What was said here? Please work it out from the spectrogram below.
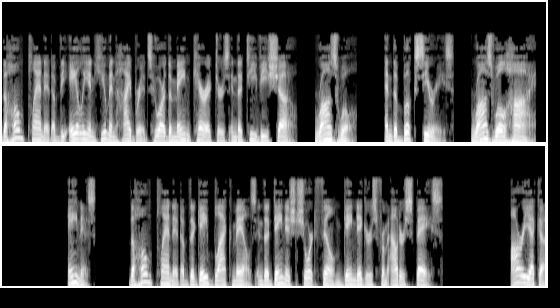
the home planet of the alien-human hybrids who are the main characters in the TV show. Roswell, and the book series, Roswell High. Anus the home planet of the gay black males in the Danish short film Gay Niggers from Outer Space. Arieka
